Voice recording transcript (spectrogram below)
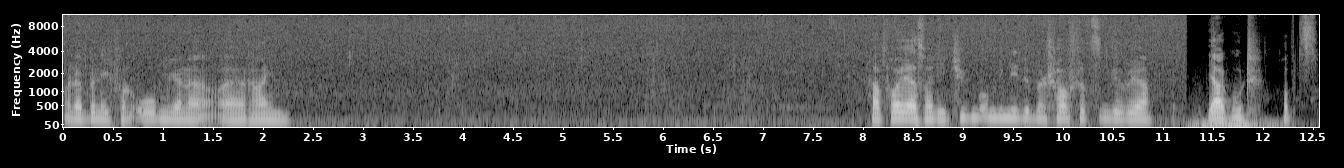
Und dann bin ich von oben hier äh, rein. Hab vorher erstmal die Typen umgenietet mit dem Scharfschützengewehr. Ja gut, ups.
